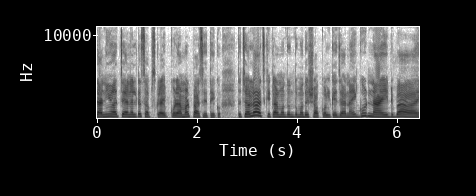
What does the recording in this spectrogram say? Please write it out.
জানিও আর চ্যানেলটা সাবস্ক্রাইব করে আমার পাশে থেকো। তো চলো আজকে কার মতন তোমাদের সকলকে জানাই গুড নাইট, বাই।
